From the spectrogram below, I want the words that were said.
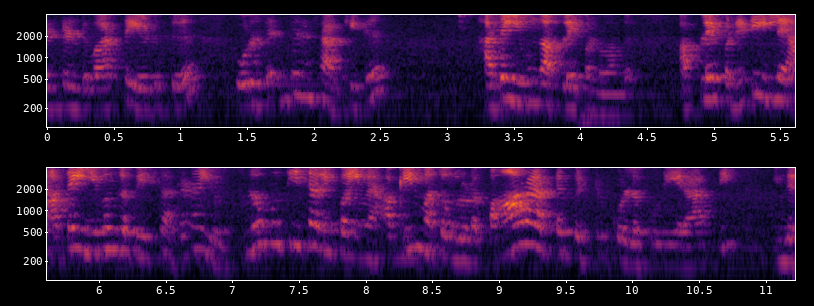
ரெண்டு ரெண்டு வார்த்தை எடுத்து ஒரு சென்டென்ஸ் ஆக்கிட்டு அதை இவங்க அப்ளை பண்ணுவாங்க. அப்ளை பண்ணிட்டு இல்லை அதை இவங்க பேசி அடடா எவ்வளவு புத்திசாலி பையன் அப்படின்னு மற்றவங்களோட பாராட்டை பெற்றுக்கொள்ளக்கூடிய ராசி இந்த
